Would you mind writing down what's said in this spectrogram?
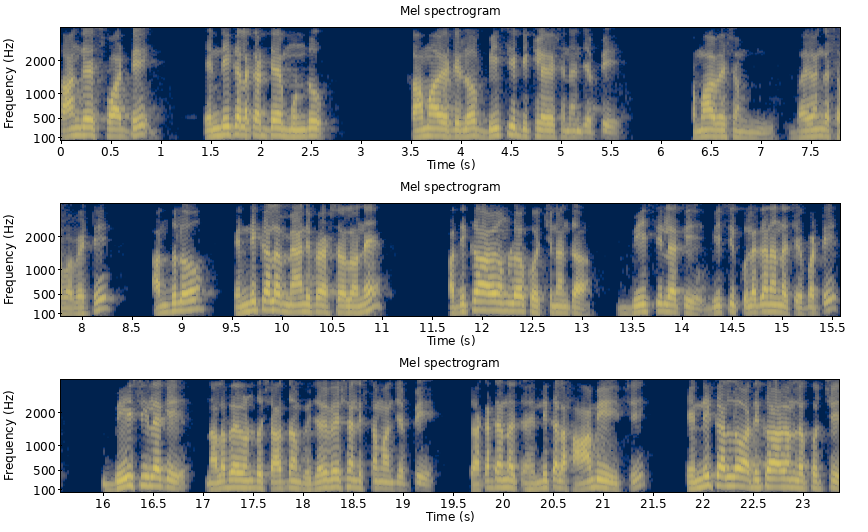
కాంగ్రెస్ పార్టీ ఎన్నికల కంటే ముందు కామారెడ్డిలో బీసీ డిక్లరేషన్ అని చెప్పి సమావేశం బహిరంగ సభ పెట్టి అందులో ఎన్నికల మేనిఫెస్టోలోనే అధికారంలోకి వచ్చినాక బీసీలకి బీసీ కులగణన చేపట్టి బీసీలకి నలభై రెండు శాతం రిజర్వేషన్లు ఇస్తామని చెప్పి ప్రకటన ఎన్నికల హామీ ఇచ్చి ఎన్నికల్లో అధికారంలోకి వచ్చి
